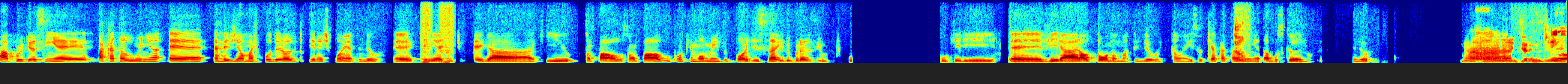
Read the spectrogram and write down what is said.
Ah, porque assim, é, a Catalunha é a região mais poderosa que tem na Espanha, entendeu? É que a gente pegar aqui São Paulo. São Paulo, qualquer momento, pode sair do Brasil. Tipo, querer é, virar autônoma, entendeu? Então é isso que a Catalunha tá buscando, entendeu? Ah, entendi. Tem-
